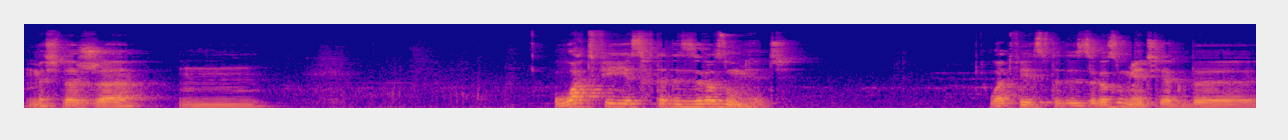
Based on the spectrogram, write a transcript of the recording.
Myślę, że mm, łatwiej jest wtedy zrozumieć. Łatwiej jest wtedy zrozumieć jakby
